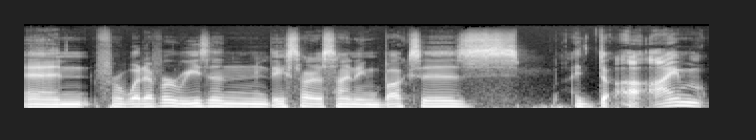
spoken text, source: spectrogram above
and for whatever reason they started assigning buxes. I, I'm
